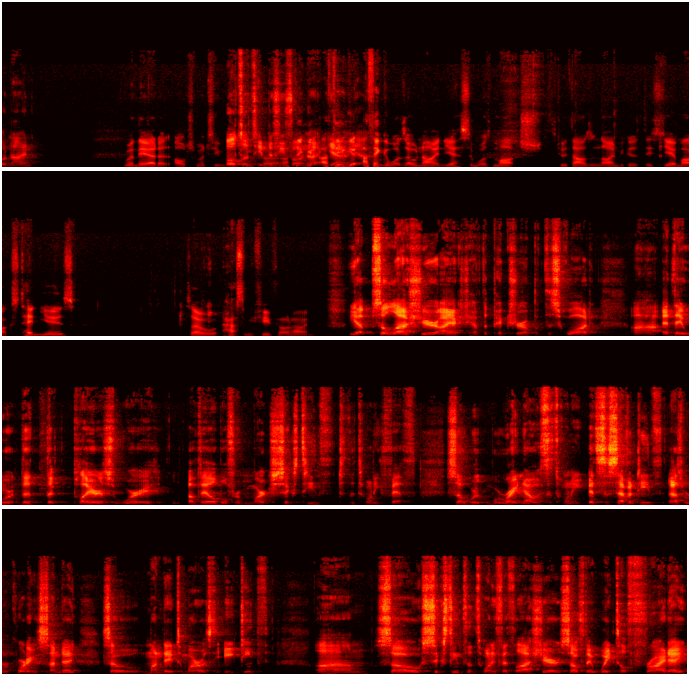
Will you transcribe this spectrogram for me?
uh, 09? when they added Ultimate Team. Ultimate Team to I FIFA think, 09, I yeah, think, it, yeah. I think it was 09. Yes, it was March 2009 because this year marks 10 years. So it has to be FIFA 09. Yep. So last year, I actually have the picture up of the squad. Uh, they were the, the players were available from March 16th to the 25th. So we're, we're- right now it's the 20. It's the 17th as we're recording Sunday. So Monday tomorrow is the 18th. Um, so 16th to the 25th last year. So if they wait till Friday,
